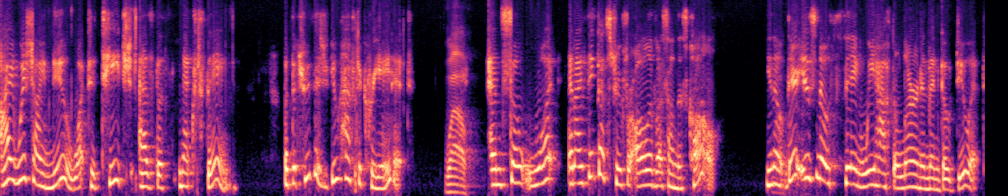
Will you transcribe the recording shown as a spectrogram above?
I wish I knew what to teach as the next thing. But the truth is, you have to create it. Wow. And so, what, and I think that's true for all of us on this call. You know, there is no thing we have to learn and then go do it.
